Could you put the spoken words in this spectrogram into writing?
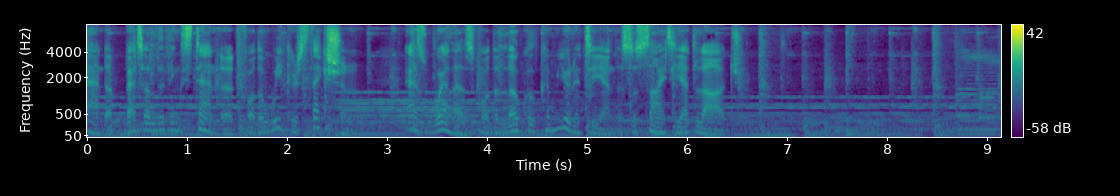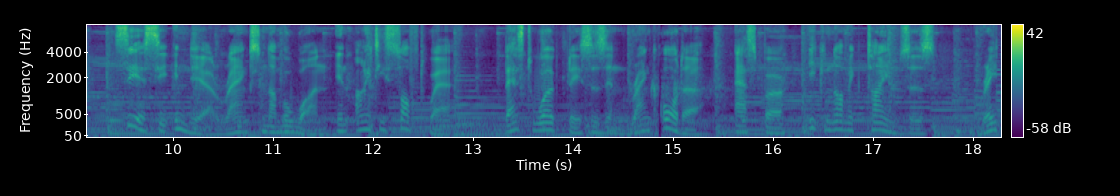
and a better living standard for the weaker section as well as for the local community and the society at large. CSC India ranked number one in IT software best workplaces in rank order as per Economic Times' Great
